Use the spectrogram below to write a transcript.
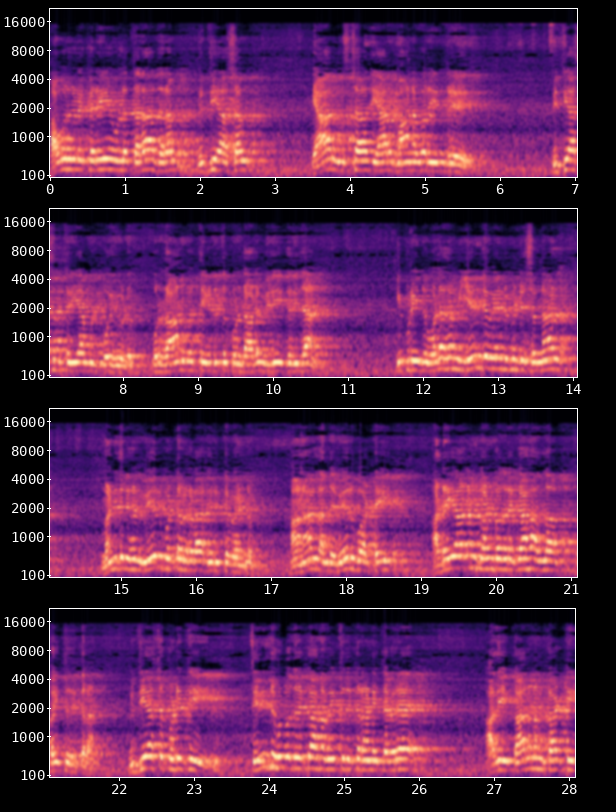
அவர்களுக்கிடையே உள்ள தராதரம் வித்தியாசம் யார் உஸ்தாத் யார் மாணவர் என்று வித்தியாசம் தெரியாமல் போய்விடும். ஒரு இராணுவத்தை எடுத்துக்கொண்டாலும் இதே கதிதான். இப்படி இந்த உலகம் இயங்க வேண்டும் என்று சொன்னால் மனிதர்கள் வேறுபட்டவர்களாக இருக்க வேண்டும். ஆனால் அந்த வேறுபாட்டை அடையாளம் காண்பதற்காக அல்லாஹ் வைத்திருக்கிறான். வித்தியாசப்படுத்தி தெரிந்து கொள்வதற்காக வைத்திருக்கிறானே தவிர அதை காரணம் காட்டி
